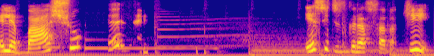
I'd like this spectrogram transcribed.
Ele é baixo. Esse desgraçado aqui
